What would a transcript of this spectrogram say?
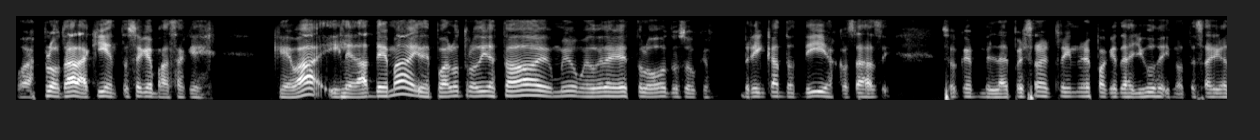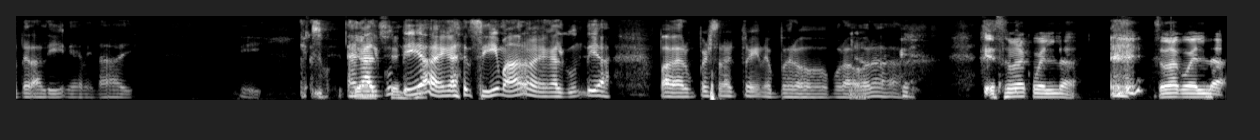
voy a explotar aquí. Entonces, ¿qué pasa? Que, que va y le das de más y después al otro día está, ay, Dios mío, me duele esto, lo otro, o que brincas dos días, cosas así. Eso que en verdad el personal trainer es para que te ayude y no te salgas de la línea ni nada. Y, y eso, en algún día, en, sí, mano, en algún día pagar un personal trainer, pero por ahora... Eso me acuerda. Eso me acuerda.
